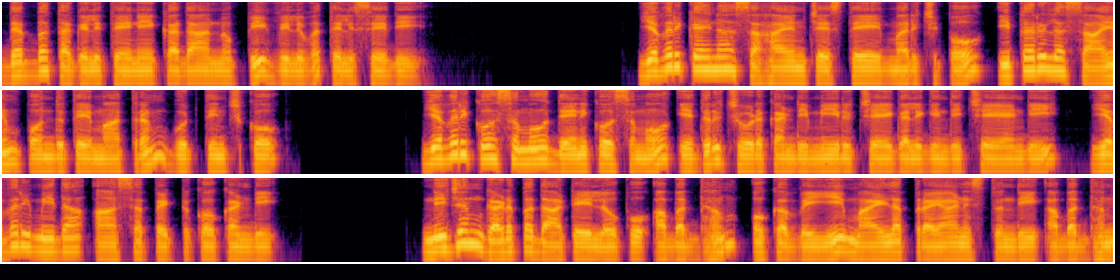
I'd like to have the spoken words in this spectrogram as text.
దెబ్బ తగిలితేనే కదా నొప్పి విలువ తెలిసేది. ఎవరికైనా సహాయం చేస్తే మరిచిపో ఇతరుల సాయం పొందుతే మాత్రం గుర్తించుకో. ఎవరికోసమో దేనికోసమో ఎదురు చూడకండి మీరు చేయగలిగింది చేయండి ఎవరి మీద ఆశ పెట్టుకోకండి. నిజం గడప దాటేలోపు అబద్ధం ఒక వెయ్యి మైళ్ళ ప్రయాణిస్తుంది అబద్ధం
